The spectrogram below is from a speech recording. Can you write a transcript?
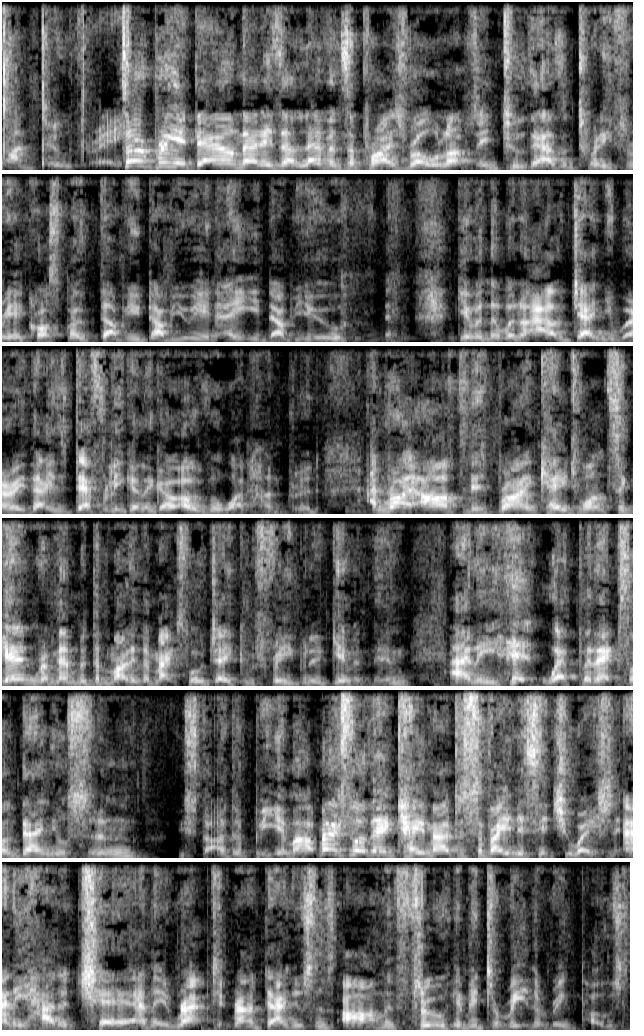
One, two, three. So bring it down, that is 11 surprise roll ups in 2023 across both WWE and AEW. Given that we're not out of January, that is definitely going to go over 100. And right after this, Brian Cage once again remembered the money that Maxwell Jacobs Friedman had given him, and he hit Weapon X on Danielson, who started to beat him up. Maxwell then came out to survey the situation, and he had a chair, and they wrapped it around Danielson's arm and threw him into the ring post,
